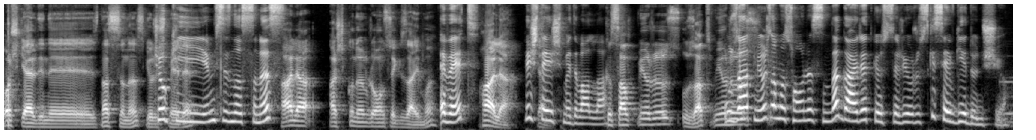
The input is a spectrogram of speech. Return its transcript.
Hoş geldiniz. Nasılsınız? Çok Görüşmeyeli. iyiyim. Siz nasılsınız? Hala aşkın ömrü 18 ay mı? Evet. Hala. Hiç Yani değişmedi valla. Kısaltmıyoruz, uzatmıyoruz. Uzatmıyoruz ama sonrasında gayret gösteriyoruz ki sevgiye dönüşüyor.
